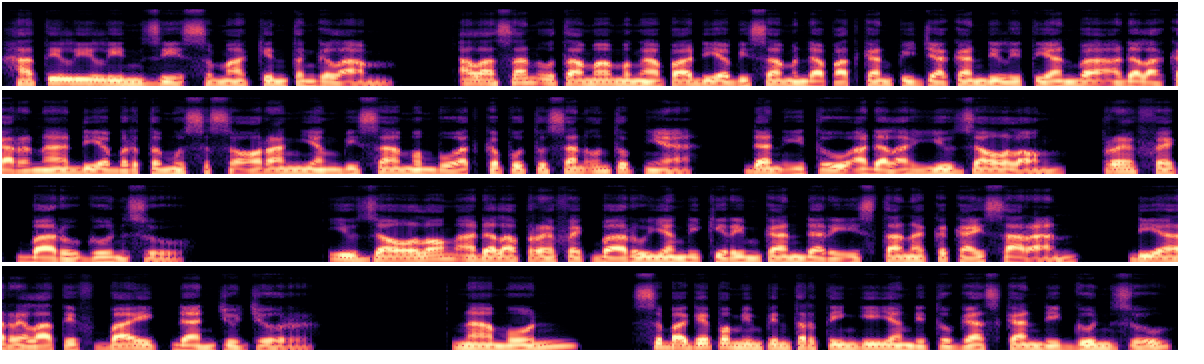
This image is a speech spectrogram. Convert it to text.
hati Li Linzi semakin tenggelam. Alasan utama mengapa dia bisa mendapatkan pijakan di Litianba adalah karena dia bertemu seseorang yang bisa membuat keputusan untuknya, dan itu adalah Yu Zhaolong, prefek baru Gunsu. Yu Zhaolong adalah prefek baru yang dikirimkan dari Istana Kekaisaran, dia relatif baik dan jujur. Namun, sebagai pemimpin tertinggi yang ditugaskan di Gunsu,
